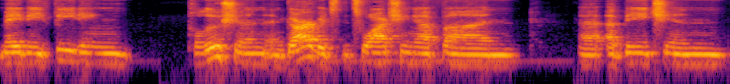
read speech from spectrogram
may be feeding pollution and garbage that's washing up on uh, a beach in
